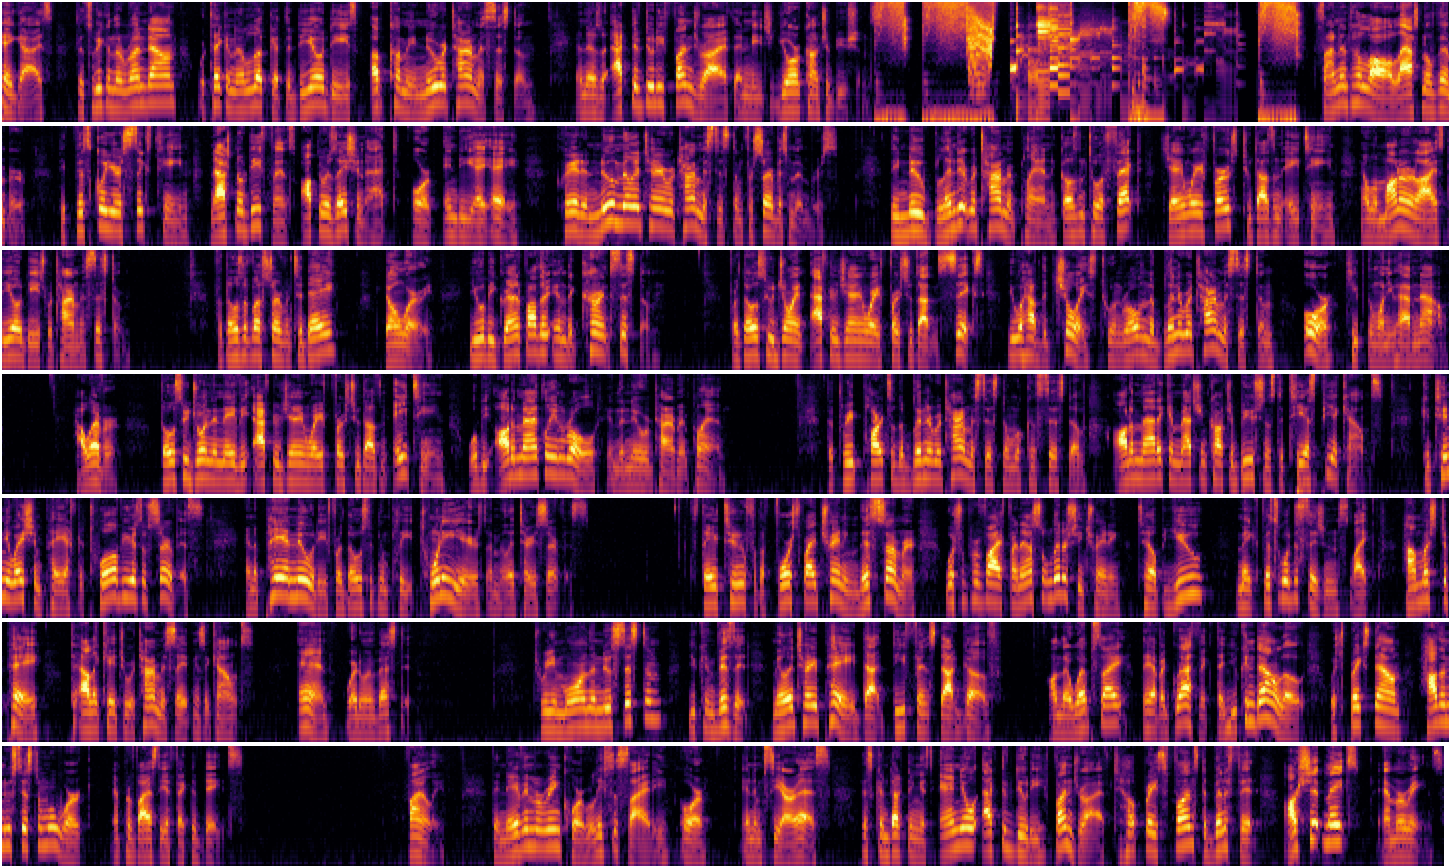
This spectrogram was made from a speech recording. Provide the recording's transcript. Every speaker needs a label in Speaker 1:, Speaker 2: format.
Speaker 1: Hey guys, this week in the rundown, we're taking a look at the DoD's upcoming new retirement system, and there's an active duty fund drive that needs your contributions. Signed into law last November, the Fiscal Year 16 National Defense Authorization Act, or NDAA, created a new military retirement system for service members. The new blended retirement plan goes into effect January 1, 2018, and will modernize DoD's retirement system. For those of us serving today, don't worry. You will be grandfathered in the current system. For those who joined after January 1, 2006, you will have the choice to enroll in the blended retirement system or keep the one you have now. However, those who join the Navy after January 1, 2018 will be automatically enrolled in the new retirement plan. The three parts of the blended retirement system will consist of automatic and matching contributions to TSP accounts, continuation pay after 12 years of service, and a pay annuity for those who complete 20 years of military service. Stay tuned for the Force-Right training this summer, which will provide financial literacy training to help you make fiscal decisions like how much to pay to allocate to retirement savings accounts and where to invest it. To read more on the new system, you can visit militarypay.defense.gov. On their website, they have a graphic that you can download which breaks down how the new system will work and provides the effective dates. Finally, the Navy Marine Corps Relief Society, or NMCRS, is conducting its annual active duty fund drive to help raise funds to benefit our shipmates and Marines.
